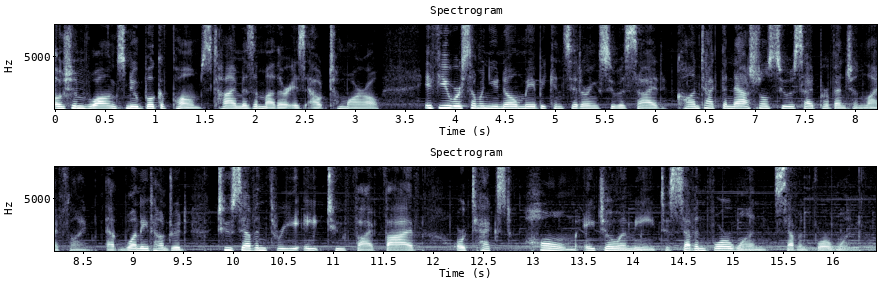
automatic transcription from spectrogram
Ocean Vuong's new book of poems, Time is a Mother, is out tomorrow. If you or someone you know may be considering suicide, contact the National Suicide Prevention Lifeline at 1 800 273 8255 or text HOME, H O M E, to 741 741.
